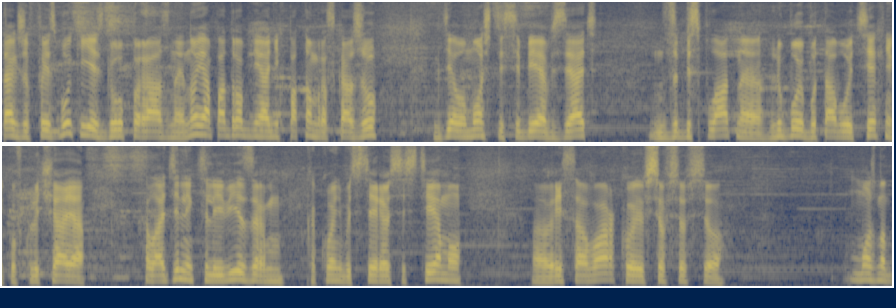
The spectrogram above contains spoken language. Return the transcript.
Также в Фейсбуке есть группы разные, но я подробнее о них потом расскажу где вы можете себе взять за бесплатно любую бытовую технику, включая холодильник, телевизор, какую-нибудь стереосистему, э, рисоварку и все-все-все. Можно,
